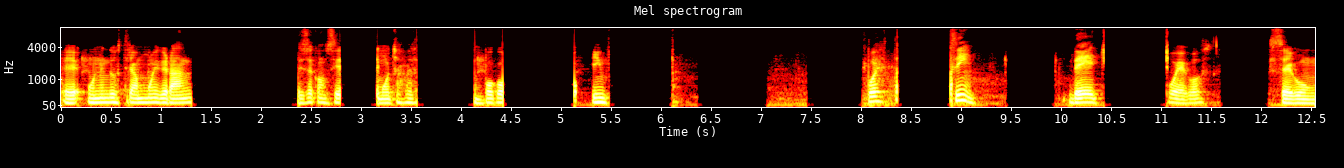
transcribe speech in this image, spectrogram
eh, una industria muy grande? se considera muchas veces un poco puesta. Sí, de hecho, juegos, según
